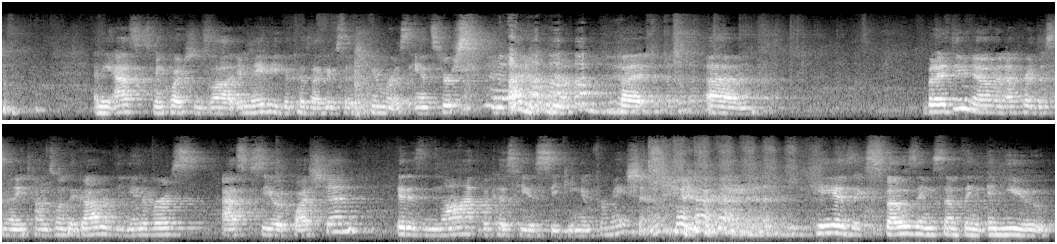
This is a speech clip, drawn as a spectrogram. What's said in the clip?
and he asks me questions a lot. It may be because I give such humorous answers. I don't know. But, um, but I do know, and I've heard this many times, when the God of the universe asks you a question, it is not because he is seeking information. he is exposing something in you.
